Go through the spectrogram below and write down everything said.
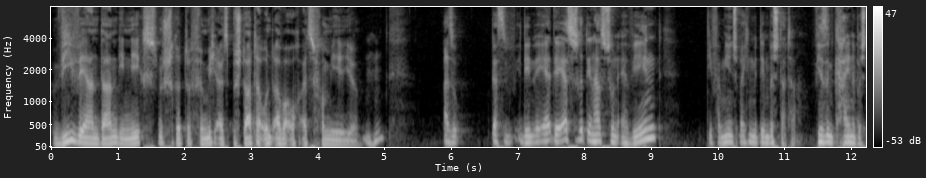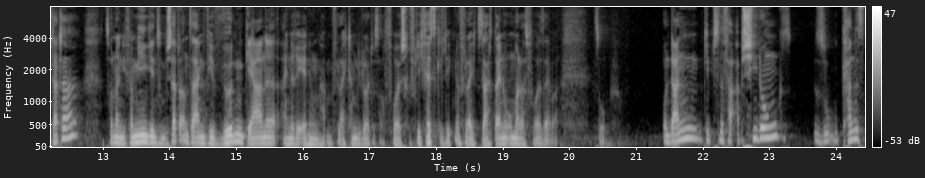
Wie wären dann die nächsten Schritte für mich als Bestatter und aber auch als Familie? Mhm. Also das, den, der erste Schritt, den hast du schon erwähnt. Die Familien sprechen mit dem Bestatter. Wir sind keine Bestatter, sondern die Familien gehen zum Bestatter und sagen, wir würden gerne eine Reerdigung haben. Vielleicht haben die Leute es auch vorher schriftlich festgelegt. Ne? Vielleicht sagt deine Oma das vorher selber. So. Und dann gibt es eine Verabschiedung, so kann es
